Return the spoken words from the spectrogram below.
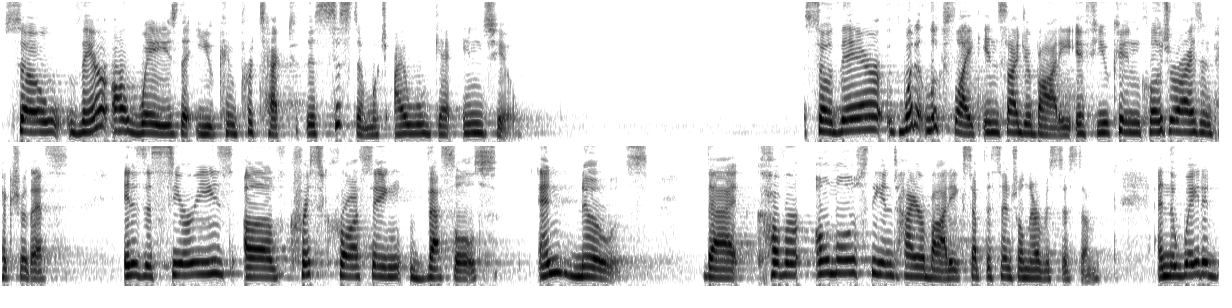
So, there are ways that you can protect this system, which I will get into. So, there, what it looks like inside your body, if you can close your eyes and picture this, it is a series of crisscrossing vessels and nodes that cover almost the entire body except the central nervous system. And the way to,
